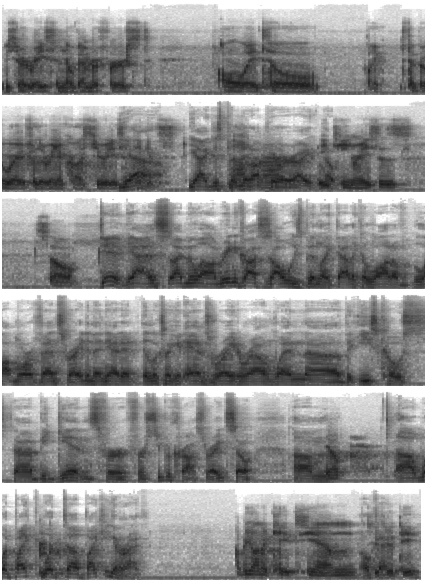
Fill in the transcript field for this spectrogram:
we start racing November first, all the way till like February for the Arena Cross Series. Yeah, I think it's yeah. I just pulled it up here. Right, eighteen races. So, dude, yeah, this, I mean, well, Arena Cross has always been like that, like a lot of a lot more events, right? And then yeah, it, it looks like it ends right around when uh, the East Coast uh, begins for for Supercross, right? So, um, yep. Uh, what bike? What uh, bike are you gonna ride? I'll be on a KTM okay. 250.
